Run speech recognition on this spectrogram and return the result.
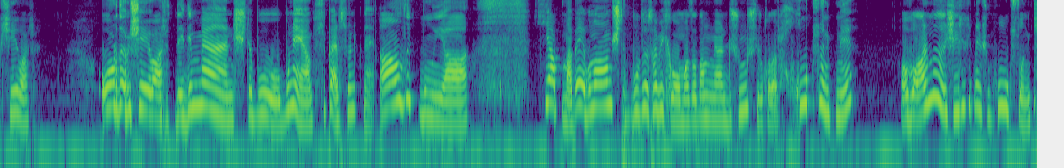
bir şey var. Orada bir şey var. Dedim ben. İşte bu. Bu ne ya? Süper Sonic ne? Aldık bunu ya. Yapma be. Bunu almıştık. Burada tabii ki olmaz. Adam yani düşünmüştür o kadar. Hulk Sonic mi? Ha var mı? Şirket gitmemişim. Hulk Sonic.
